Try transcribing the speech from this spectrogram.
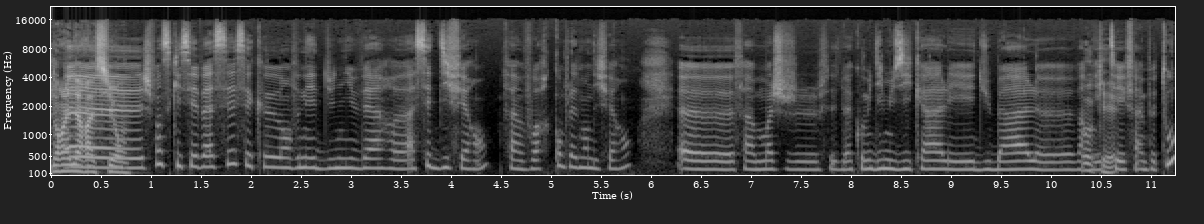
dans la narration. Euh, je pense que ce qui s'est passé, c'est qu'on venait d'univers euh, assez différents, enfin voire complètement différents. Euh, Enfin, moi, je fais de la comédie musicale et du bal, euh, variété, enfin un peu tout,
